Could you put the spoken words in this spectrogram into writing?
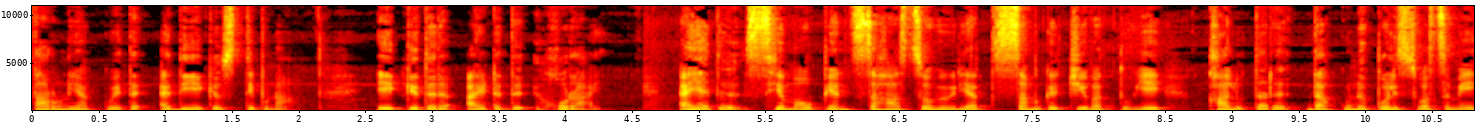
තරුණයක් වෙත ඇදී එකස් තිබුණා. ඒ ගෙදර අයටද හොරායි. ඇයද සිය මව්පියන් සහ සොහවිරියත් සමග ජීවත් වූයේ කළුතර දකුණ පොලිස් වසමේ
